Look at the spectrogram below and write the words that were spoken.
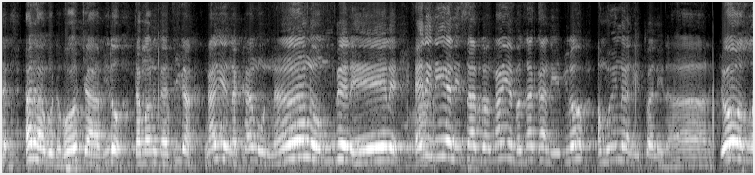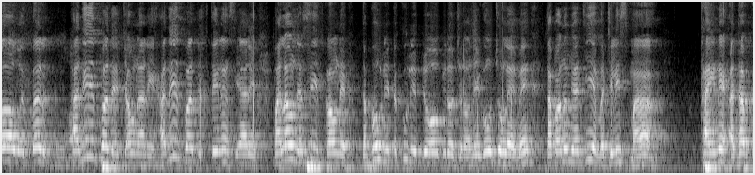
တဲ့အဲ့ဒါကိုသဘောကျပြီးတော့တမန်တော်မြတ်ကြီးကငါရဲ့လက်ခမ်းကိုနမ်းတော်မူခဲ့တယ်တဲ့အဲ့ဒီနေ့ကနေစပြီးတော့ငါရဲ့ဗဇက်ကနေပြီးတော့အမွေးနဲ့နေထွက်နေတာတဲ့ပြောအလ္လာဟူအက်ဘာဟာဒီသ်ဖတ်တဲ့ကျောင်းသားတွေဟာဒီသ်ဖတ်တဲ့တင်းနဲ့ဆရာတွေဘာလို့လဲစိတ်ကောင်းတဲ့တပုတ်တွေတစ်ခုလေးပြောပြီးတော့ကျွန်တော်နေကုန်းချုံးလိုက်မယ်တမန်တော်မြတ်ကြီးရဲ့မဂျလစ်မှာထိုင်တဲ့အဒပ်က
